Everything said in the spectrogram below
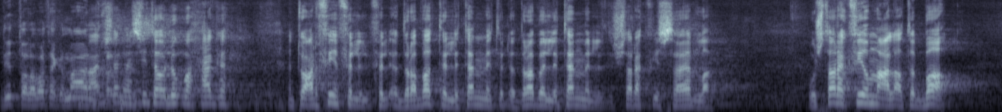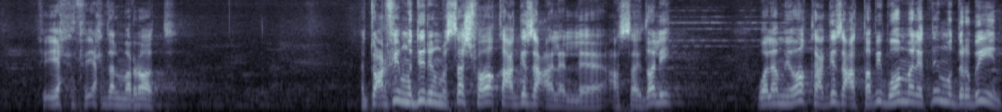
دي الطلبات يا جماعة. معلش أنا نسيت أقول لكم حاجة. أنتوا عارفين في في الإضرابات اللي تمت الإضراب اللي تم اللي اشترك فيه الصيادله واشترك فيهم مع الأطباء في في إحدى المرات. أنتوا عارفين مدير المستشفى وقع جزع على على الصيدلي ولم يوقع جزع على الطبيب وهما الاثنين مضربين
